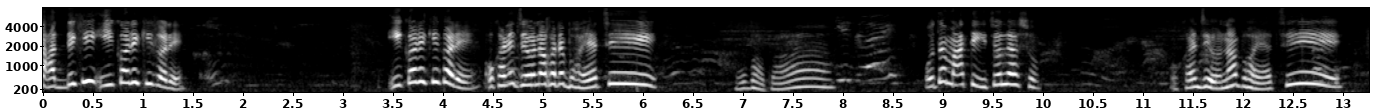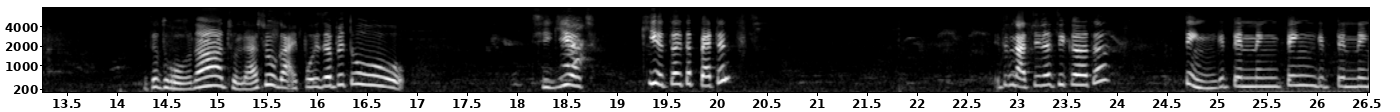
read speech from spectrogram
দাঁত দেখি ই করে কি করে? ই করে কি করে? ওখানে যেও না, ওখানে ভয় আছে। ও বাবা। ও তো মাতি চলে আসো। ওখানে যেও না, ভয় আছে। তো ধো না, চলে আসো, গায়ে পড়ে যাবে তো। ঠিকই আছে। কি এটা এটা প্যাটেল? এটা নাচি নাচি কথা? টিং টিনিং টিং টিনিং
